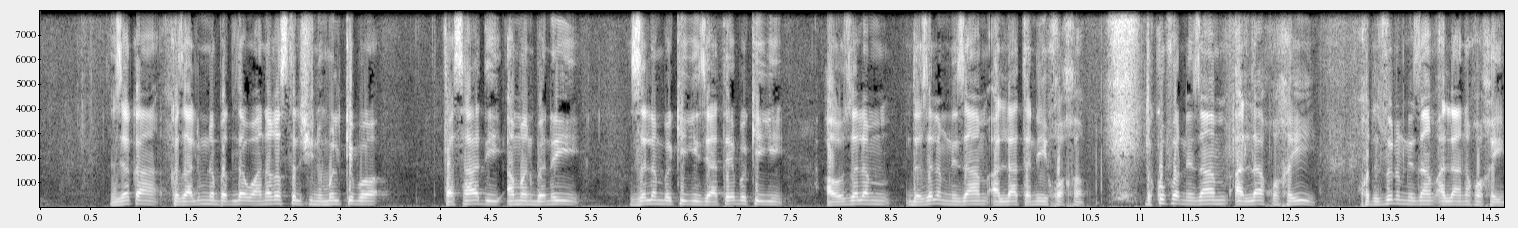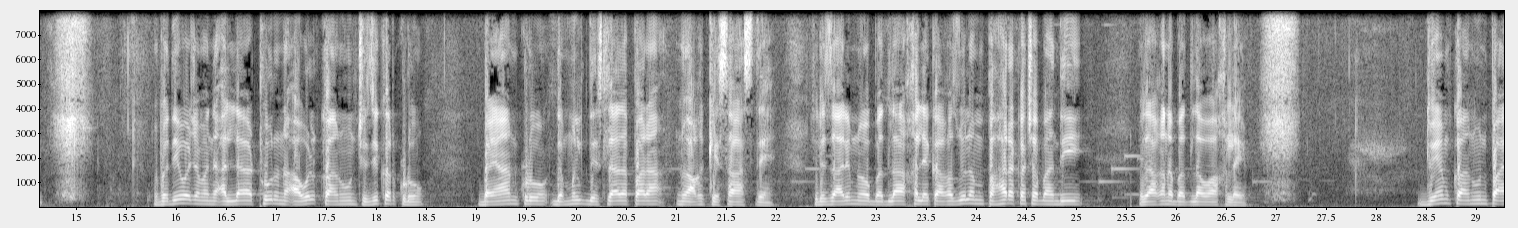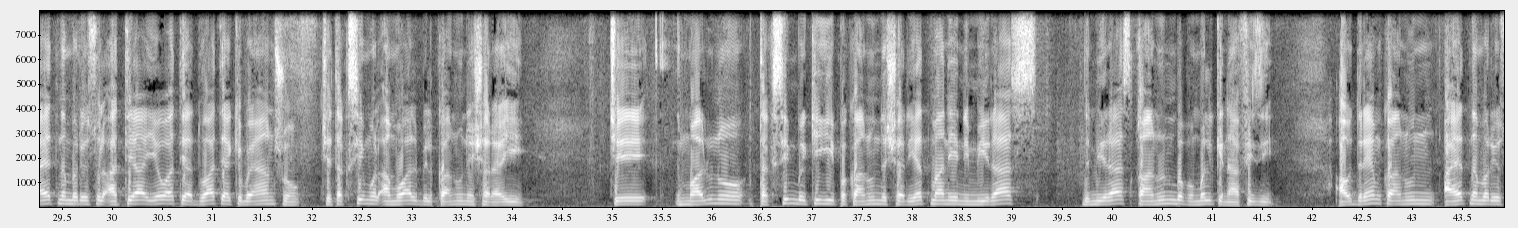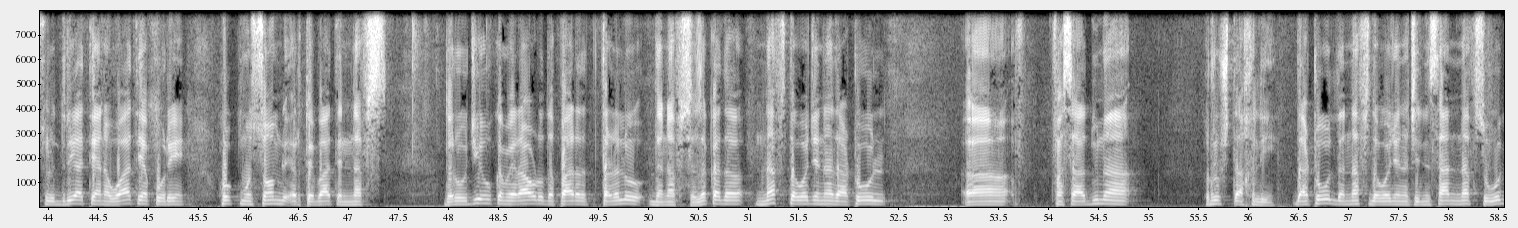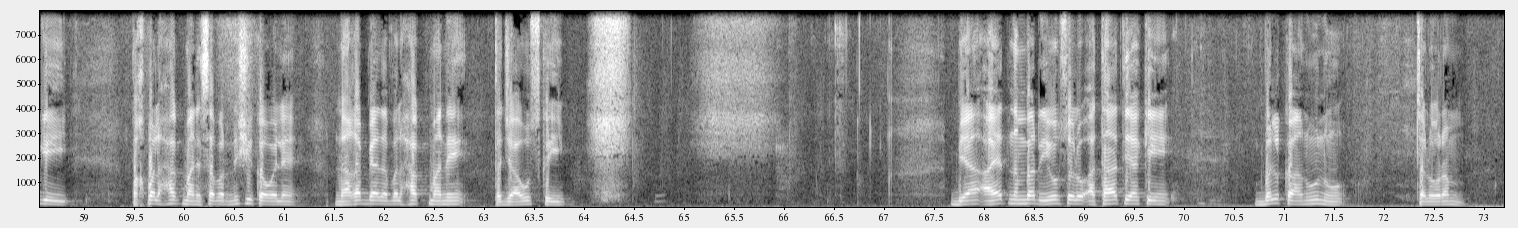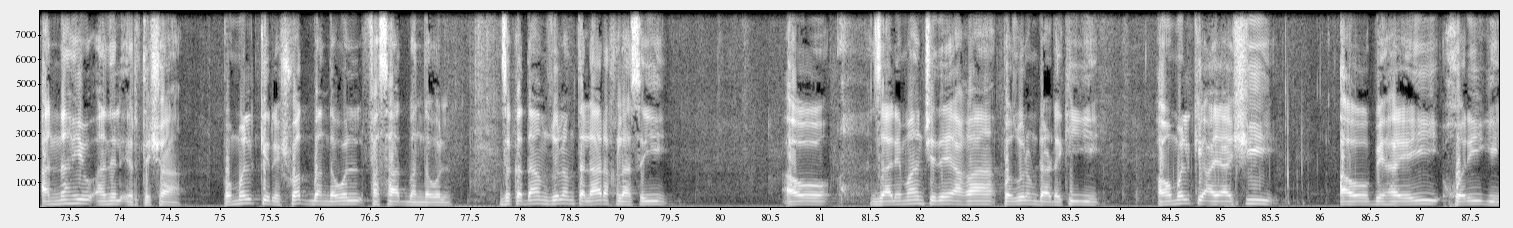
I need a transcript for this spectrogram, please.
ځکه که ظالم نه بدلا وانه غسل شي نو ملک به فسادي امن بني ظلم بکیږي زیاتې بکیږي او ظلم د ظلم نظام الله ته نه خوخه د کفر نظام الله خوخی خو د ظلم نظام الله نه خوخی په دې وجه باندې الله ټولنه اول قانون چې ذکر کړو بیان کړو د ملک د اصلاح لپاره نو هغه قصاص دی چې د ظالم نو بدلا خلک هغه ظلم په هر کچه باندې دا غنه بدلا واخلي دویم قانون په آیت نمبر 180 یو اتیا دواتیا کې بیان شو چې تقسیم الاموال بالقانون شرعي چې مالونو تقسیم به کیږي په قانون د شریعت باندې میراث د میراث قانون به په ملک نافذي او دریم قانون آیت نمبر 103 اتیا نه واتیا پورې حکم صوم لارتباط النفس د روجي حکم راوړو د پاره تړلو د نفس ځکه د نفس د وجه نه دا ټول فسادونه رشد اخلي دا ټول د نفس د وجه نه چې انسان نفس وږي په خپل حق باندې صبر نشي کولای ناغه بیا د بل حق باندې تجاوز کوي بیا آیت نمبر 138 کې بل قانونو تلورم النهي عن الارتشاء په ملک کې رشوت بندول فساد بندول ځکه دام ظلم ته لار خلاصي او ظالمان چې دی هغه په ظلم ډاډه کیږي او ملک عیاشي او بهایي خوريږي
